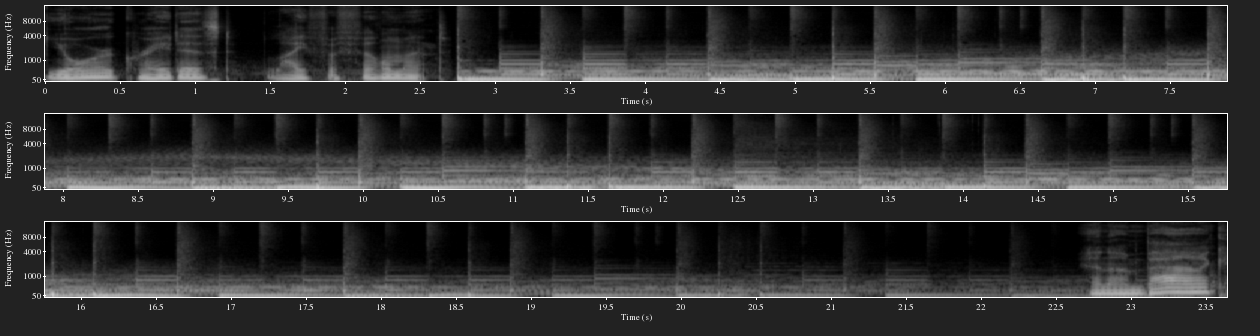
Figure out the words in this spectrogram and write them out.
your greatest life fulfillment. And I'm back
